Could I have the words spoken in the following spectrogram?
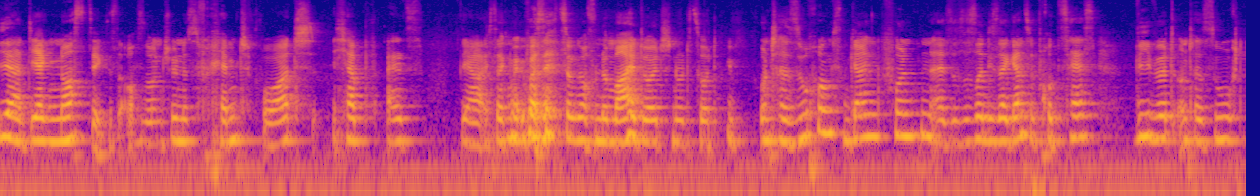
Ja, Diagnostik ist auch so ein schönes Fremdwort. Ich habe als, ja, ich sag mal, Übersetzung auf Normaldeutsch nur das Wort Untersuchungsgang gefunden. Also es ist so dieser ganze Prozess, wie wird untersucht,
